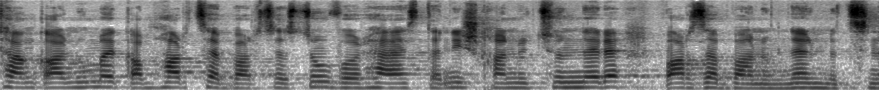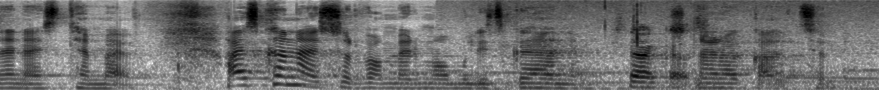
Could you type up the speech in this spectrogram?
ցանկանում է կամ հարց է բարձրացնում, որ Հայաստանի իշխանությունները բարձաբանումներ մտցնեն այս թեմայով։ Այսքան այսօրվա մեր մամուլից Շնորհակալ։ Շնորհակալություն։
